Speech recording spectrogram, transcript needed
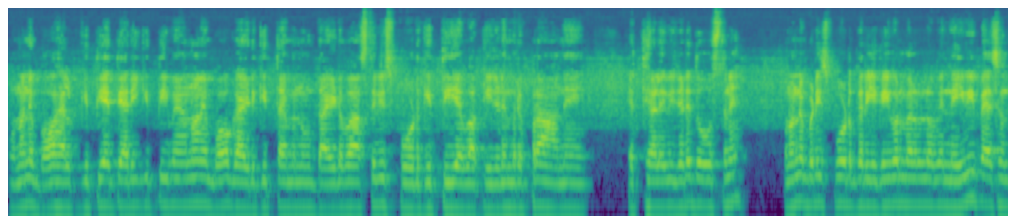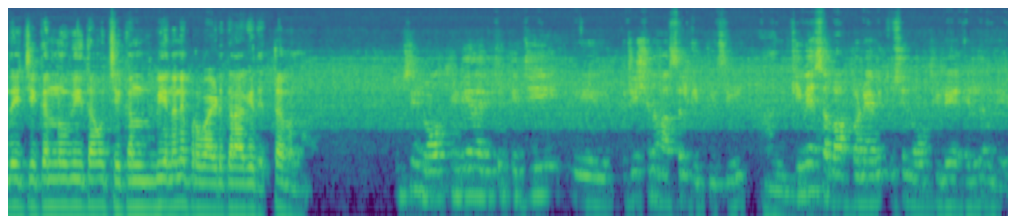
ਉਹਨਾਂ ਨੇ ਬਹੁਤ ਹੈਲਪ ਕੀਤੀ ਹੈ ਤਿਆਰੀ ਕੀਤੀ ਮੈਂ ਉਹਨਾਂ ਨੇ ਬਹੁਤ ਗਾਈਡ ਕੀਤਾ ਮੈਨੂੰ ਡਾਈਟ ਵਾਸਤੇ ਵੀ ਸਪੋਰਟ ਕੀਤੀ ਹੈ ਬਾਕੀ ਜਿਹੜੇ ਮੇਰੇ ਭਰਾ ਨੇ ਇੱਥੇ ਵਾਲੇ ਵੀ ਜਿਹੜੇ ਦੋਸਤ ਨੇ ਉਹਨਾਂ ਨੇ ਬੜੀ ਸਪੋਰਟ ਕਰੀ ਹੈ ਕਈ ਵਾਰ ਮੇਰੇ ਲਵੇ ਨਹੀਂ ਵੀ ਪੈਸੇ ਹੁੰਦੇ ਚਿਕਨ ਨੂੰ ਵੀ ਤਾਂ ਉਹ ਚਿਕਨ ਵੀ ਇਹਨਾਂ ਨੇ ਪ੍ਰੋਵਾਈਡ ਕਰਾ ਕੇ ਦਿੱਤਾ ਮੈਨੂੰ ਤੁਸੀਂ ਨਾਰਥ ਇੰਡੀਆ ਦੇ ਵਿੱਚ ਤੀਜੀ ਪੋਜੀਸ਼ਨ ਹਾਸਲ ਕੀਤੀ ਸੀ ਕਿਵੇਂ ਸਬਬ ਬਣਿਆ ਵੀ ਤੁਸੀਂ ਨਾਰਥ ਇੰਡੀਆ ਖੇਡਣ ਦੇ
